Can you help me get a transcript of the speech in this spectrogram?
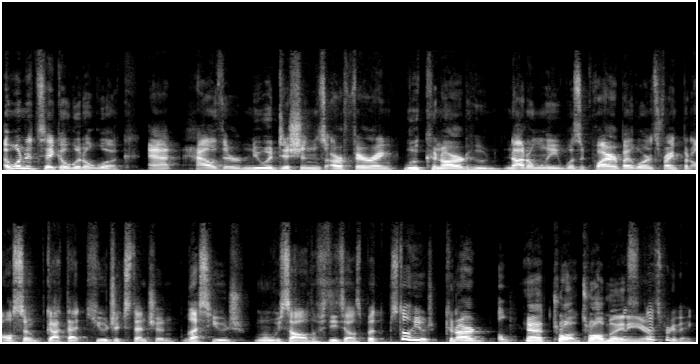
I wanted to take a little look at how their new additions are faring. Luke Kennard, who not only was acquired by Lawrence Frank, but also got that huge extension. Less huge when we saw all the details, but still huge. Kennard, Yeah, 12, 12 million a year. that's pretty big.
